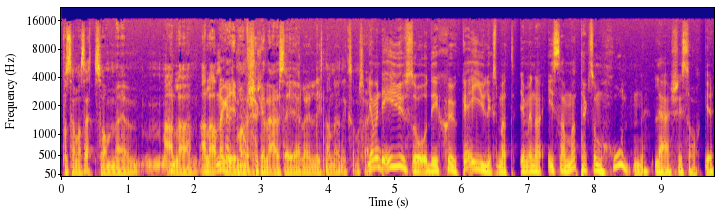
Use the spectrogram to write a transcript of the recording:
på samma sätt som eh, alla, alla andra grejer man försöker lära sig eller liknande. Liksom. Ja men det är ju så och det sjuka är ju liksom att jag menar, i samma takt som hon lär sig saker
